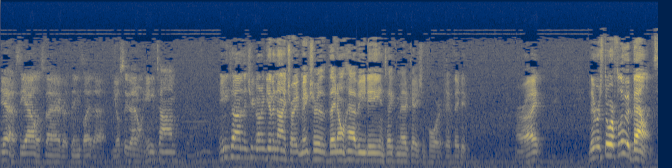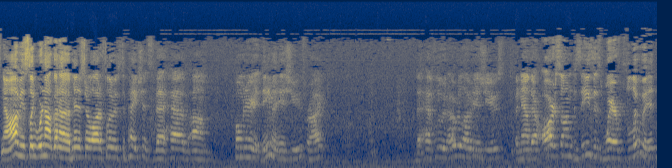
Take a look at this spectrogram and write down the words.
Yeah, Cialis, Viagra, things like that. You'll see that on any time. Anytime that you're going to give a nitrate, make sure that they don't have ED and take the medication for it if they do. All right? Then restore fluid balance. Now, obviously, we're not going to administer a lot of fluids to patients that have um, pulmonary edema issues, right? That have fluid overload issues. But now there are some diseases where fluid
